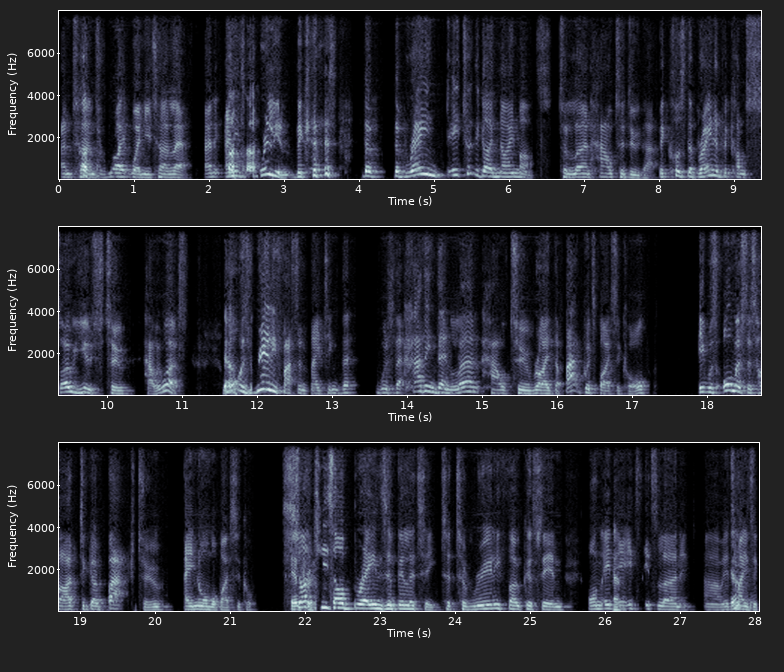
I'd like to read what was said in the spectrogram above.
and turns right when you turn left, and and it's brilliant because the the brain it took the guy nine months to learn how to do that because the brain had become so used to how it works. Yeah. What was really fascinating that was that having then learned how to ride the backwards bicycle, it was almost as hard to go back to a normal bicycle. Such is our brain's ability to, to really focus in on it. Yeah. It's, it's learning. Um, it's yeah. amazing.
